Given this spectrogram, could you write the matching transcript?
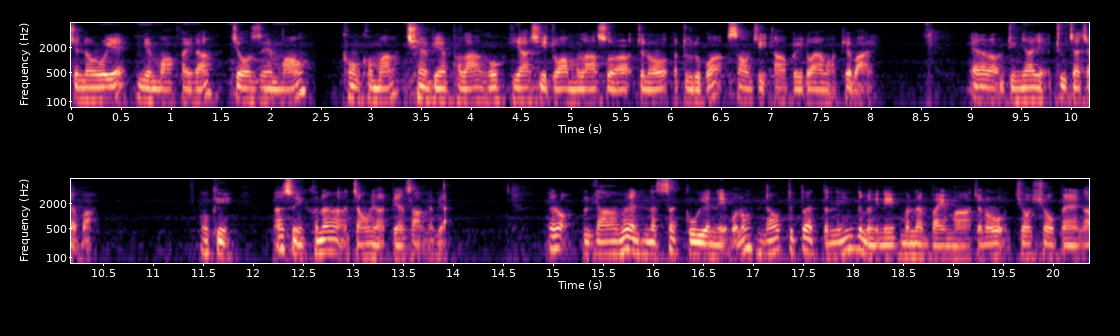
ကျွန်တော်တို့ရဲ့မြန်မာဖိုင်တာကျော်စင်မောင်ခွန်ခွန်မချန်ပီယံဖလားကိုရရှိသွားမလားဆိုတော့ကျွန်တော်တို့အတူတကွအဆောင်ကြည့်အားပေးသွားရမှာဖြစ်ပါတယ်အဲ့တော့ဒီညရဲ့အထူးခြားချက်ပါ Okay အဲ့ဆိုရင်ခဏအကြောင်းအရာပြန်စမယ်ဗျအဲ့တော့လာမယ့်29ရက်နေ့ပေါ့နော်နောက်တစ်ပတ်တင်းကလေးနေ့မနက်ပိုင်းမှာကျွန်တော်တို့ Joshua Ban က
